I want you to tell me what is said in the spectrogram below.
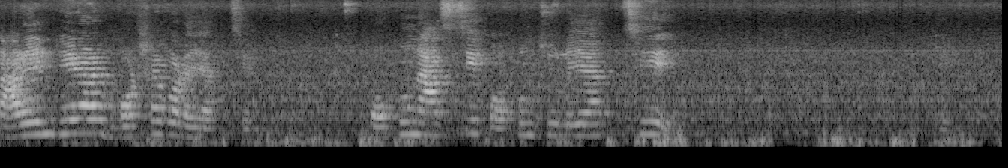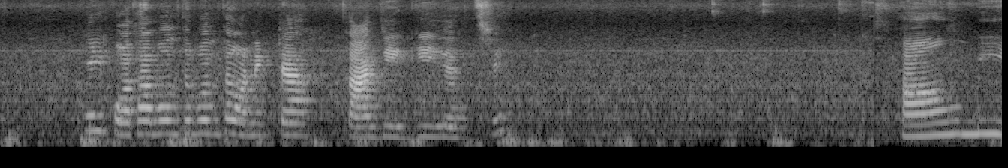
কারেন্টের আর ভরসা করা যাচ্ছে কখন আসছে, কখন চলে যাচ্ছে? এই কথা বলতে বলতে অনেকটা কাজ এগিয়ে যাচ্ছে। আমি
